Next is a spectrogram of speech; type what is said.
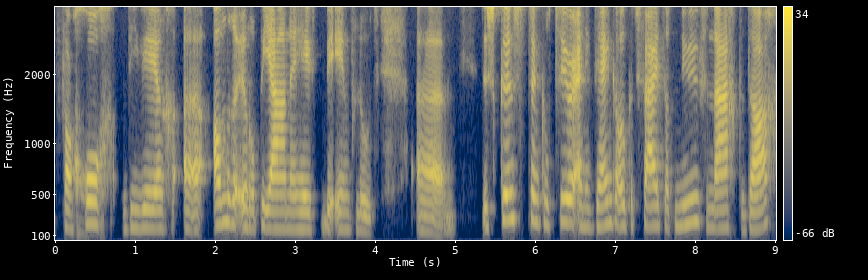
van Gogh, die weer uh, andere Europeanen heeft beïnvloed. Ehm, dus kunst en cultuur. En ik denk ook het feit dat nu, vandaag de dag.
